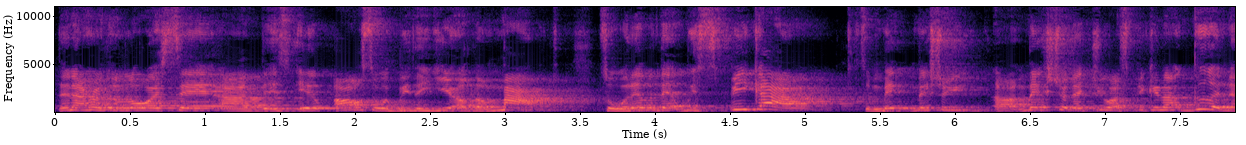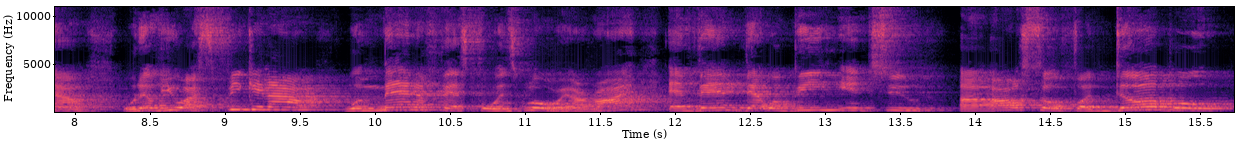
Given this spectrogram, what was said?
Then I heard the Lord say uh, this, it also would be the year of the mouth. So whatever that we speak out, so make, make sure you uh, make sure that you are speaking out good now. Whatever you are speaking out will manifest for his glory, all right? And then that will be into uh, also for double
